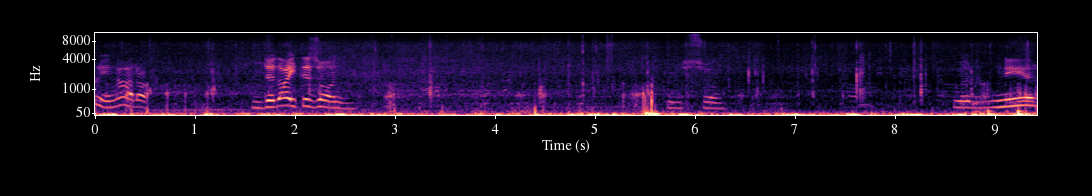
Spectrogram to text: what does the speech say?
Don't Nara. The light is on. So, we're near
